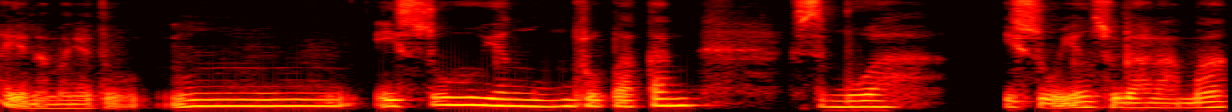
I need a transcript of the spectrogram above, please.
apa ya namanya tuh hmm, isu yang merupakan sebuah isu yang sudah lama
